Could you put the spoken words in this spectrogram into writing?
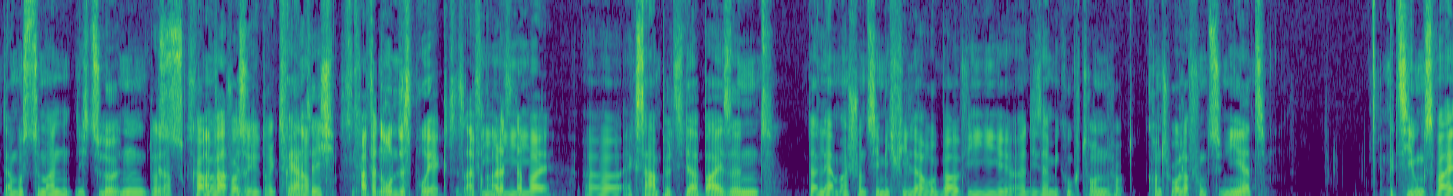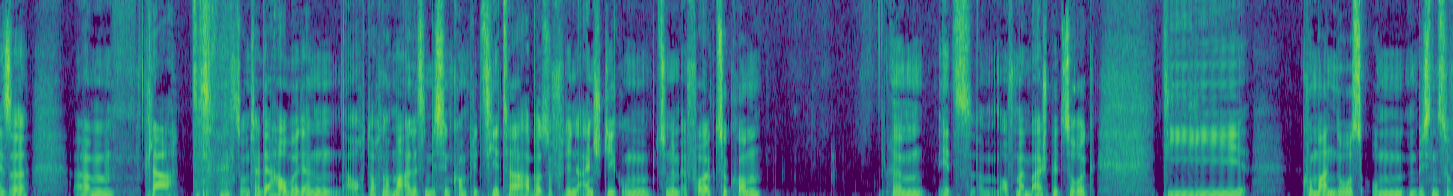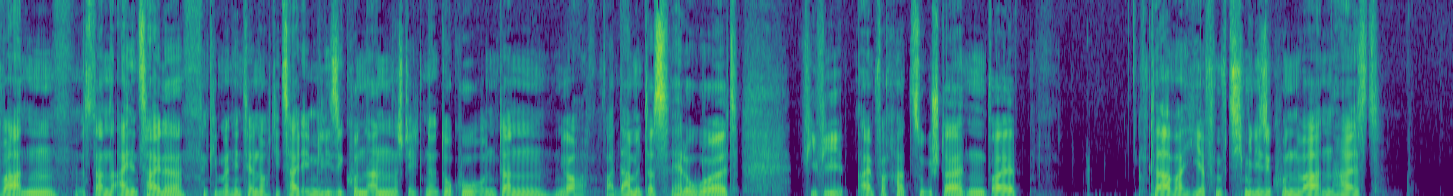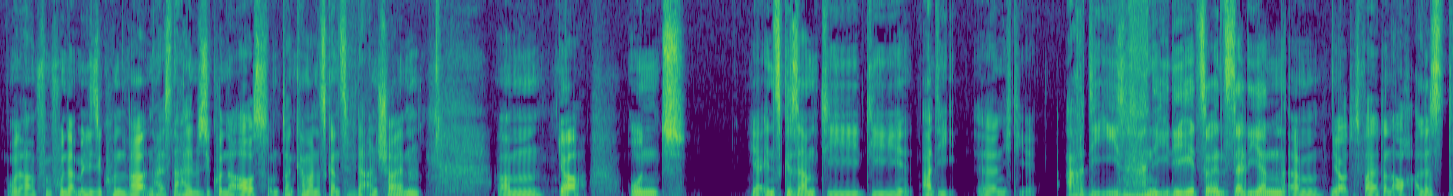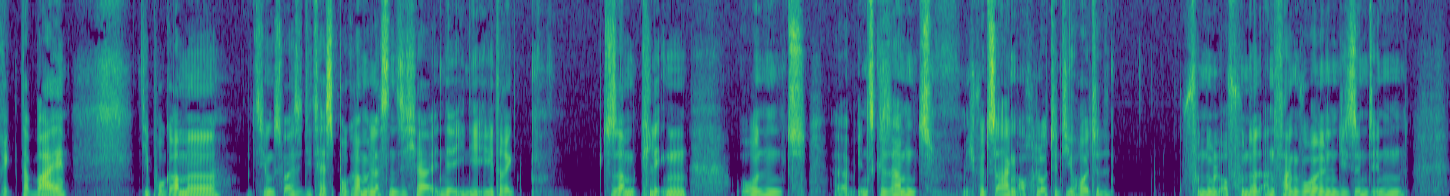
da musste man nichts löten, das Genau. kam Einfach- quasi direkt genau. fertig. Einfach ein rundes Projekt. Es ist einfach Die- alles dabei. Äh, Examples, die dabei sind, da lernt man schon ziemlich viel darüber, wie äh, dieser Mikrocontroller funktioniert. Beziehungsweise, ähm, klar, das ist unter der Haube dann auch doch nochmal alles ein bisschen komplizierter, aber so für den Einstieg, um zu einem Erfolg zu kommen. Ähm, jetzt ähm, auf mein Beispiel zurück. Die Kommandos, um ein bisschen zu warten, ist dann eine Zeile, dann gibt man hinterher noch die Zeit in Millisekunden an, da steht eine Doku und dann, ja, war damit das Hello World viel, viel einfacher zu gestalten, weil klar war hier 50 Millisekunden warten heißt, oder 500 Millisekunden warten heißt eine halbe Sekunde aus und dann kann man das Ganze wieder anschalten. Ähm, ja, und ja, insgesamt die, die ADI, äh, nicht die RDI, sondern die IDE zu installieren, ähm, ja, das war ja dann auch alles direkt dabei. Die Programme, beziehungsweise die Testprogramme lassen sich ja in der IDE direkt zusammenklicken und äh, insgesamt, ich würde sagen, auch Leute, die heute von 0 auf 100 anfangen wollen, die sind in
